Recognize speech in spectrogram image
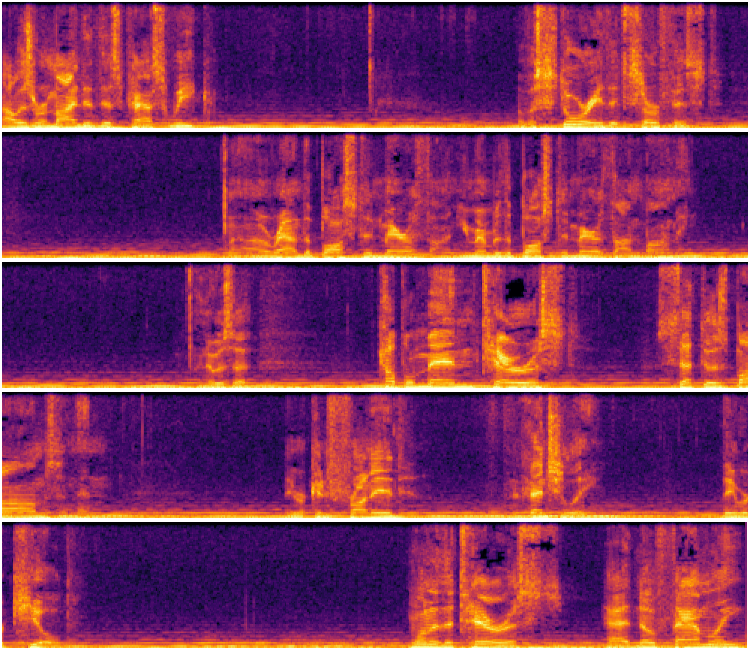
I was reminded this past week of a story that surfaced uh, around the Boston Marathon. You remember the Boston Marathon bombing? And there was a couple men, terrorists, set those bombs, and then they were confronted, and eventually they were killed. One of the terrorists had no family,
